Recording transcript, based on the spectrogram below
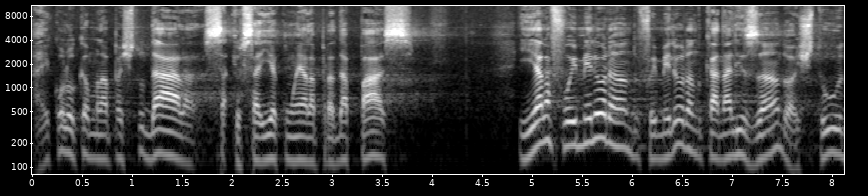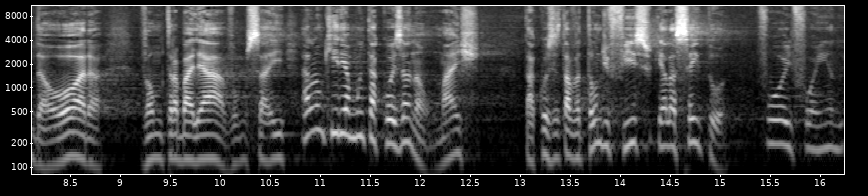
Aí colocamos lá para estudar, eu saía com ela para dar passe. E ela foi melhorando, foi melhorando, canalizando, ó, estuda, ora, vamos trabalhar, vamos sair. Ela não queria muita coisa, não, mas a coisa estava tão difícil que ela aceitou. Foi, foi indo.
